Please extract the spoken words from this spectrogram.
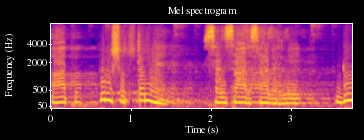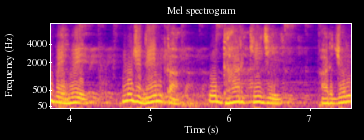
आप पुरुषोत्तम हैं। संसार सागर में डूबे हुए मुझ दीन का उद्धार कीजिए। अर्जुन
